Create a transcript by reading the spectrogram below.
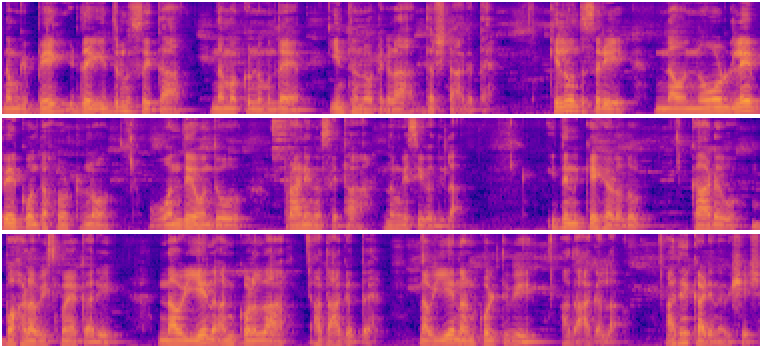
ನಮಗೆ ಬೇಗ ಇಡದೆ ಇದ್ರೂ ಸಹಿತ ನಮ್ಮ ಕಣ್ಣು ಮುಂದೆ ಇಂಥ ನೋಟಗಳ ದರ್ಶನ ಆಗುತ್ತೆ. ಕೆಲವೊಂದು ಸರಿ ನಾವು ನೋಡಲೇಬೇಕು ಅಂತ ಹೊರಟ್ರೂ ಒಂದೇ ಒಂದು ಪ್ರಾಣಿನೂ ಸಹಿತ ನಮಗೆ ಸಿಗೋದಿಲ್ಲ. ಇದಕ್ಕೆ ಹೇಳೋದು ಕಾಡು ಬಹಳ ವಿಸ್ಮಯಕಾರಿ. ನಾವು ಏನು ಅಂದ್ಕೊಳ್ಳಲ್ಲ ಅದಾಗತ್ತೆ. ನಾವು ಏನು ಅಂದ್ಕೊಳ್ತೀವಿ ಅದಾಗಲ್ಲ. ಅದೇ ಕಾಡಿನ ವಿಶೇಷ.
